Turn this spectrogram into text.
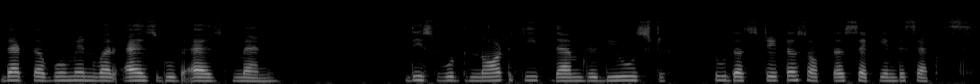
that the women were as good as men. This would not keep them reduced to the status of the second sex,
